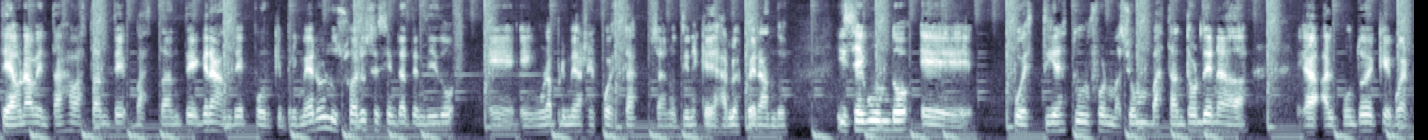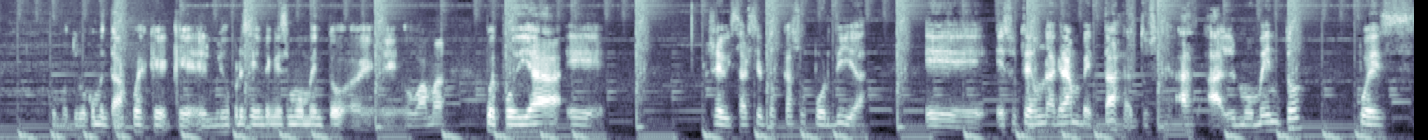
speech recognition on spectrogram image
te da una ventaja bastante, bastante grande porque primero el usuario se siente atendido eh, en una primera respuesta, o sea, no tienes que dejarlo esperando. Y segundo, eh, pues tienes tu información bastante ordenada eh, al punto de que, bueno, como tú lo comentabas, pues que, que el mismo presidente en ese momento, Obama, pues podía revisar ciertos casos por día. eso te da una gran ventaja. Entonces, al momento pues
